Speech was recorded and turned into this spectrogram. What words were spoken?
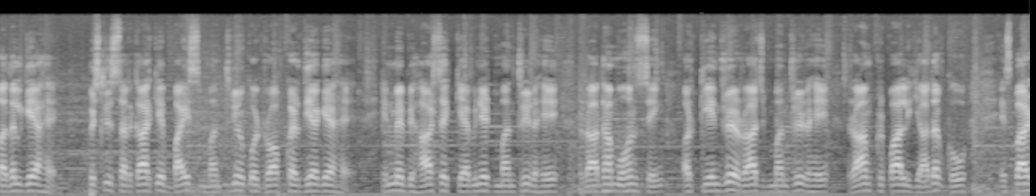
बदल गया है। पिछली सरकार के 22 मंत्रियों को ड्रॉप कर दिया गया है। इनमें बिहार से कैबिनेट मंत्री रहे राधा मोहन सिंह और केंद्रीय राज्य मंत्री रहे रामकृपाल यादव को इस बार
